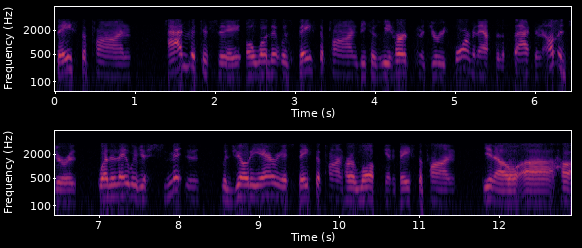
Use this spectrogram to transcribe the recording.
based upon advocacy or whether it was based upon because we heard from the jury foreman after the fact and other jurors whether they were just smitten with Jodi Arias based upon her look and based upon you know uh, her,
